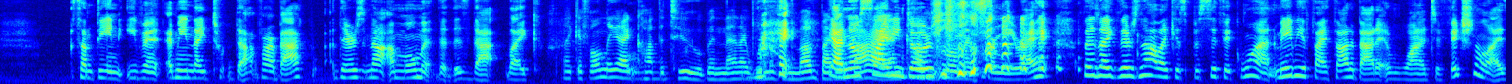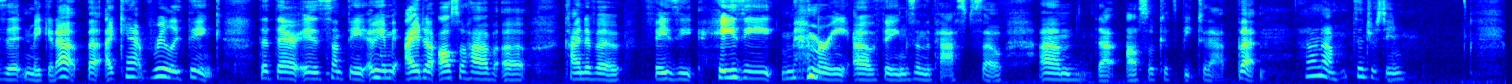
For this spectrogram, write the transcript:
something even i mean like t- that far back there's not a moment that is that like Like if only I'd caught the tube and then I wouldn't have been mugged by yeah that no sliding doors. moments for me right? But like there's not like a specific one. Maybe if i thought about it and wanted to fictionalize it and make it up but i can't really think that there is something i mean i also have a kind of a hazy hazy memory of things in the past so um that also could speak to that but i don't know. It's interesting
